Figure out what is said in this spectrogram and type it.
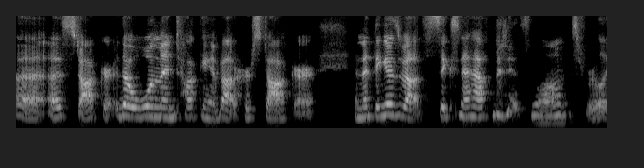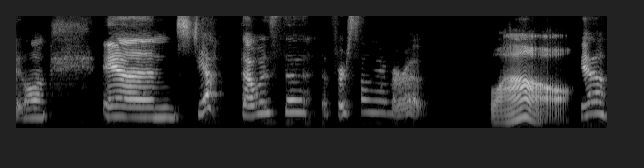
uh, a stalker, the woman talking about her stalker, and I think it was about six and a half minutes long. It's really long, and yeah, that was the the first song I ever wrote. Wow. Yeah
